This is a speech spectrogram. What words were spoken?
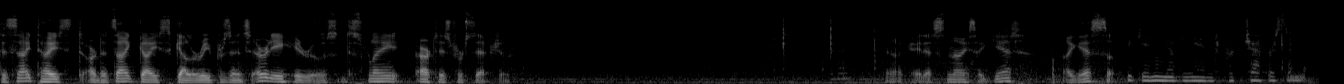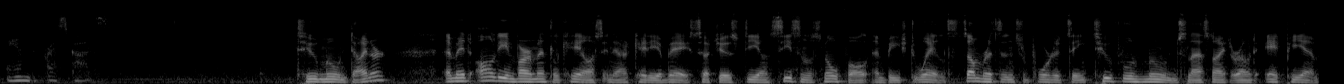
The Zeitgeist or the Zeitgeist Gallery presents Everyday Heroes Display Artist Reception. Okay, that's nice. I get. I guess. So. The beginning of the end for Jefferson and the Prescotts. Two Moon Diner. Amid all the environmental chaos in Arcadia Bay, such as the unseasonal snowfall and beached whales, some residents reported seeing two full moons last night around 8 pm.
